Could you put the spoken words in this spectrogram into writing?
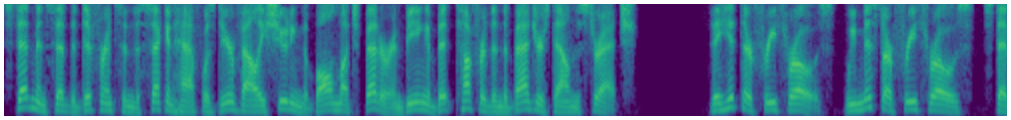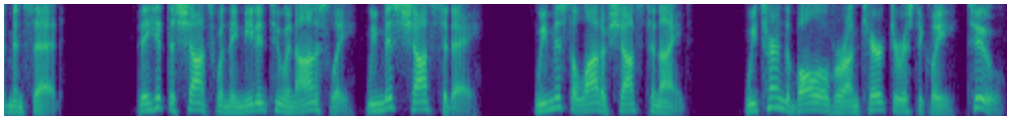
Stedman said the difference in the second half was Deer Valley shooting the ball much better and being a bit tougher than the Badgers down the stretch. They hit their free throws, we missed our free throws, Stedman said. They hit the shots when they needed to and honestly, we missed shots today. We missed a lot of shots tonight. We turned the ball over uncharacteristically, too.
